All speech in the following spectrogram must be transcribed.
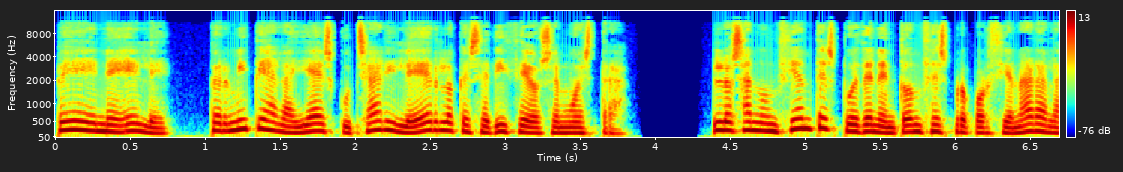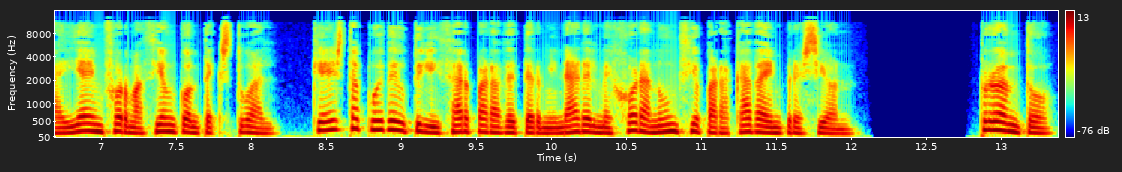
PNL, permite a la IA escuchar y leer lo que se dice o se muestra. Los anunciantes pueden entonces proporcionar a la IA información contextual, que ésta puede utilizar para determinar el mejor anuncio para cada impresión. Pronto,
